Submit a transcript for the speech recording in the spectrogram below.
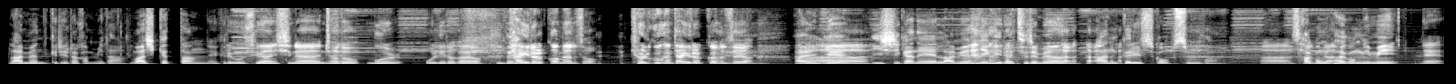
라면 끓이러 갑니다. 맛있겠당. 네, 그리고 수현 씨는 네. 저도 물 올리러 가요. 다 이럴 거면서 결국은 다 이럴 거면서요. 아 이게 아. 이 시간에 라면 얘기를 들으면 안 끓일 수가 없습니다. 아, 그런가? 4080님이 네.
